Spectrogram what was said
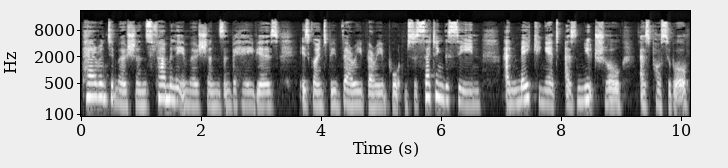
parent emotions, family emotions, and behaviors is going to be very, very important. So, setting the scene and making it as neutral as possible,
